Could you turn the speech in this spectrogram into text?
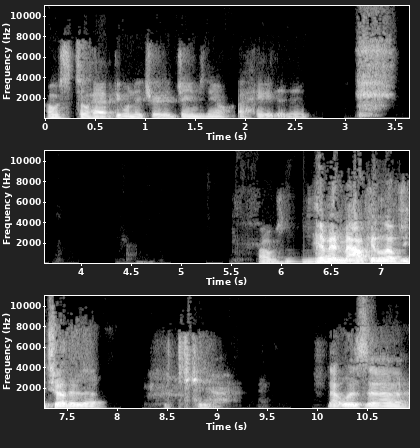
I was so happy when they traded James Neal. I hated him. I was him and Malkin loved each other though. Yeah. That was uh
